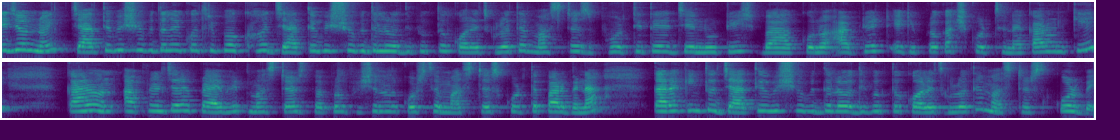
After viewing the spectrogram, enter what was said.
এই জন্যই জাতীয় বিশ্ববিদ্যালয় কর্তৃপক্ষ জাতীয় বিশ্ববিদ্যালয়ের অধিভুক্ত কলেজগুলোতে মাস্টার্স ভর্তিতে যে নোটিশ বা কোনো আপডেট এটি প্রকাশ করছে না। কারণ কি? কারণ আপনার যারা প্রাইভেট মাস্টার্স বা প্রফেশনাল কোর্সে মাস্টার্স করতে পারবে না, তারা কিন্তু জাতীয় বিশ্ববিদ্যালয় অধিভুক্ত কলেজগুলোতে মাস্টার্স করবে।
